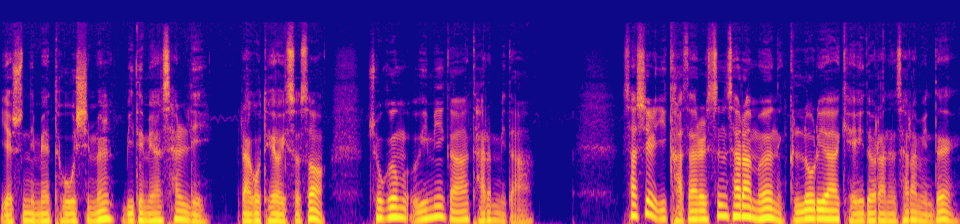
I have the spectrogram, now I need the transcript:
예수님의 도우심을 믿으며 살리 라고 되어 있어서 조금 의미가 다릅니다. 사실 이 가사를 쓴 사람은 글로리아 게이더라는 사람인데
